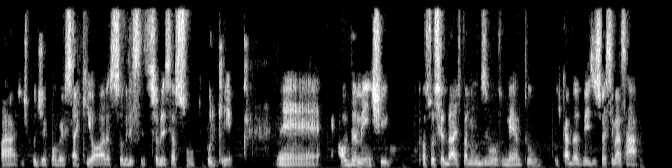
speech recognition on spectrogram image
Tá? A gente podia conversar aqui horas sobre esse, sobre esse assunto. Por quê? É, obviamente, a sociedade está num desenvolvimento e cada vez isso vai ser mais rápido.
